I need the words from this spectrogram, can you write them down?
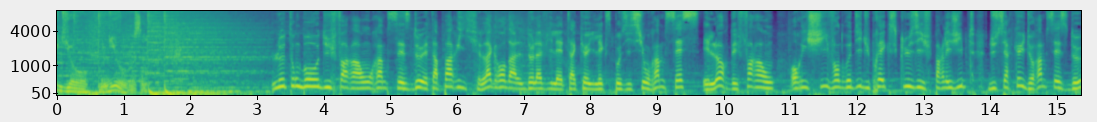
Studio News. Le tombeau du pharaon Ramsès II est à Paris. La Grande Halle de la Villette accueille l'exposition Ramsès et l'or des pharaons, enrichi vendredi du prêt exclusif par l'Égypte du cercueil de Ramsès II,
